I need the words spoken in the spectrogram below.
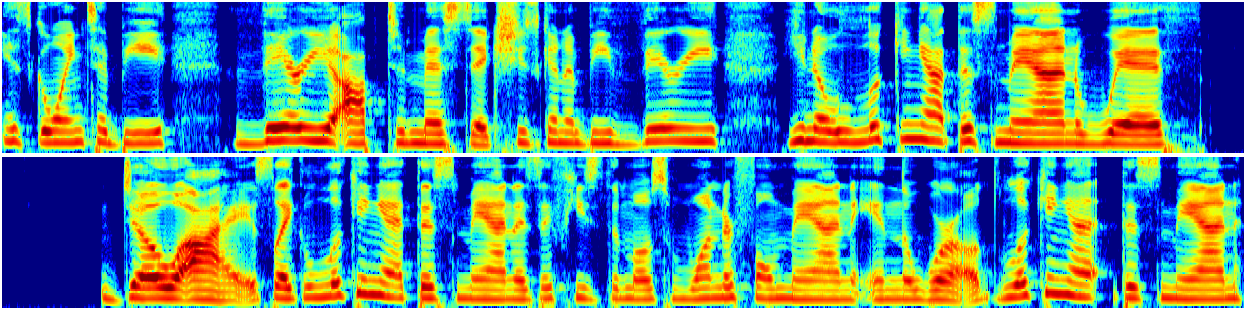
is going to be very optimistic. She's going to be very, you know, looking at this man with doe eyes, like looking at this man as if he's the most wonderful man in the world. Looking at this man,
